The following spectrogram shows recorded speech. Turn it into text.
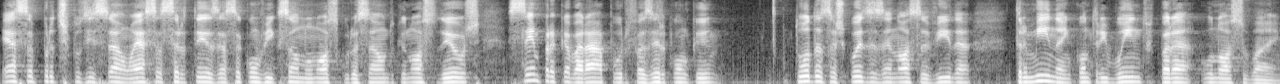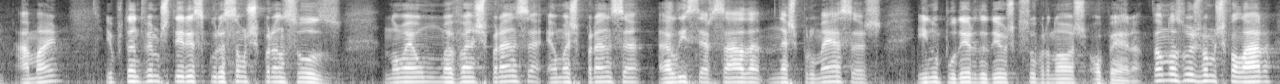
essa predisposição, essa certeza, essa convicção no nosso coração de que o nosso Deus sempre acabará por fazer com que todas as coisas em nossa vida terminem contribuindo para o nosso bem. Amém? E portanto devemos ter esse coração esperançoso. Não é uma vã esperança, é uma esperança alicerçada nas promessas e no poder de Deus que sobre nós opera. Então nós hoje vamos falar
